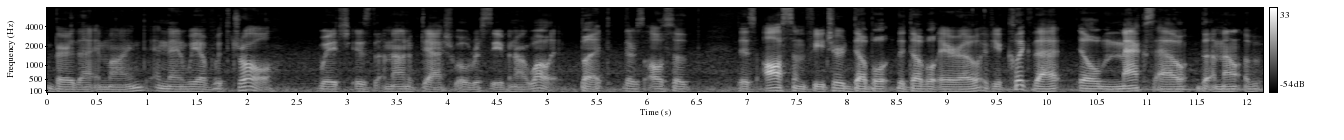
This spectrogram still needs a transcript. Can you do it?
bear that in mind. And then we have withdrawal, which is the amount of dash we'll receive in our wallet. But there's also this awesome feature, double the double arrow. If you click that, it'll max out the amount of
